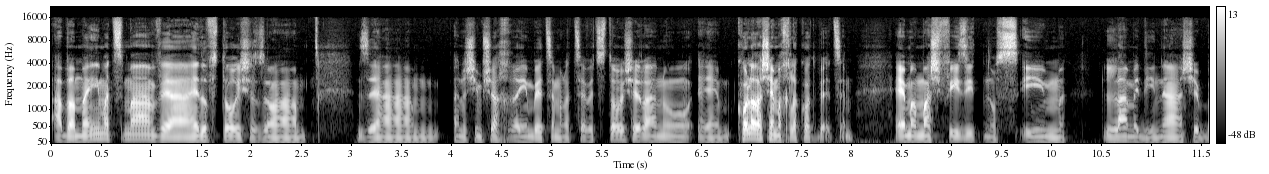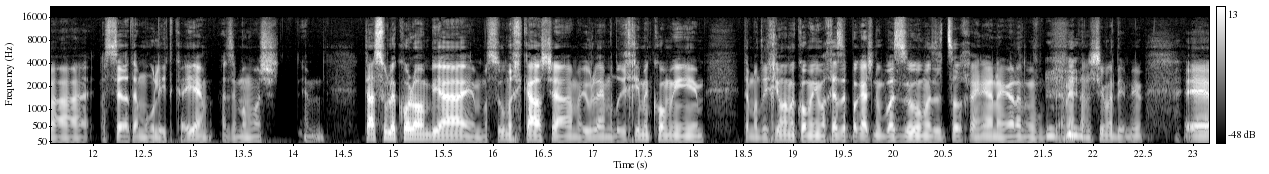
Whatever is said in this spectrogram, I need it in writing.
הבמאים עצמם וה-Head of Story, שזו ה... זה האנשים שאחראים בעצם על הצוות סטורי שלנו, הם, כל הראשי מחלקות בעצם, הם ממש פיזית נוסעים למדינה שבה הסרט אמור להתקיים. אז הם ממש, הם טסו לקולומביה, הם עשו מחקר שם, היו להם מדריכים מקומיים, את המדריכים המקומיים אחרי זה פגשנו בזום, אז לצורך העניין היה לנו באמת אנשים מדהימים. אה,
